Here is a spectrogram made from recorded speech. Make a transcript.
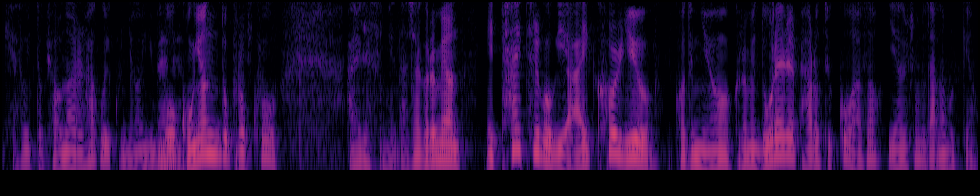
계속 또 변화를 하고 있군요. 이 네네. 뭐 공연도 그렇고 알겠습니다. 자 그러면 이 타이틀곡이 I Call You거든요. 그러면 노래를 바로 듣고 와서 이야기를 좀 더 나눠볼게요.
